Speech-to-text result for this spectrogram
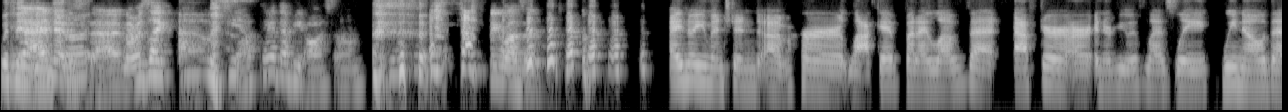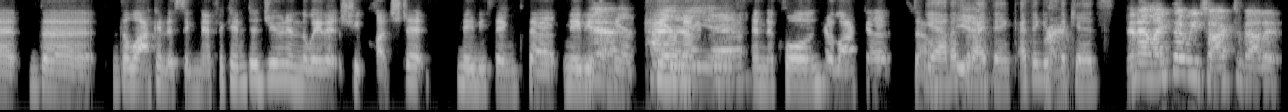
within. Yeah, I noticed that, and I was like, "Oh, is he out there? That'd be awesome." he wasn't. I know you mentioned um, her locket, but I love that after our interview with Leslie, we know that the the locket is significant to June, and the way that she clutched it made me think that maybe yeah. it's Hannah, yeah. and Nicole and her locket. So yeah, that's yeah. what I think. I think it's right. the kids. And I like that we talked about it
